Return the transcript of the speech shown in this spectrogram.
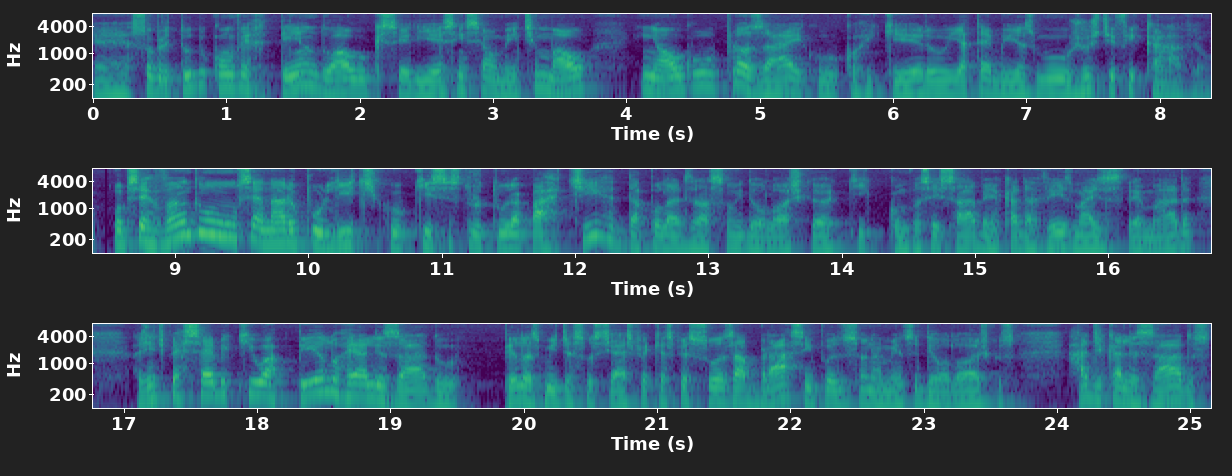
é, sobretudo convertendo algo que seria essencialmente mal em algo prosaico, corriqueiro e até mesmo justificável. Observando um cenário político que se estrutura a partir da polarização ideológica que, como vocês sabem, é cada vez mais extremada, a gente percebe que o apelo realizado pelas mídias sociais para que as pessoas abracem posicionamentos ideológicos radicalizados,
